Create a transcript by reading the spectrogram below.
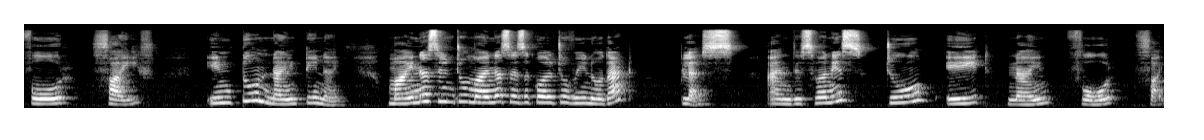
4 5 into 99 minus into minus is equal to we know that plus. And this one is 2 8 9 4 5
